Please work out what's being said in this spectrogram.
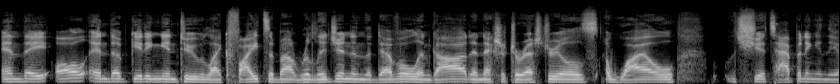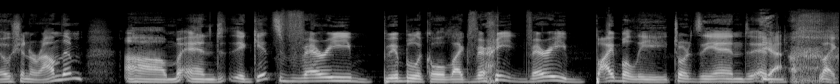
and they all end up getting into like fights about religion and the devil and God and extraterrestrials while shit's happening in the ocean around them. Um, and it gets very biblical, like very, very Bible-y towards the end. And Yeah. like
